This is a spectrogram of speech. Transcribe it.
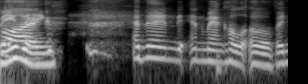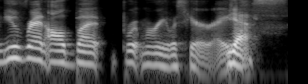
long. amazing. and then and a man called Ove, and you've read all but Britt Marie was here, right? Yes.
